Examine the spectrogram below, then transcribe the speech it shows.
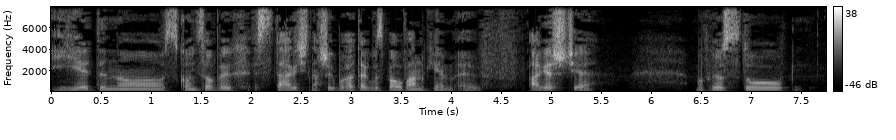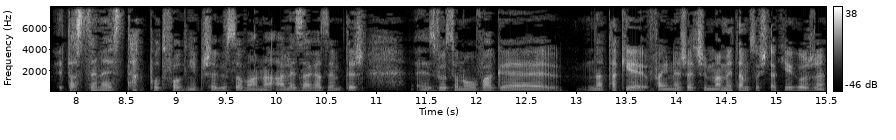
jedno z końcowych starć naszych bohaterów z bałwankiem e, w areszcie po prostu ta scena jest tak potwornie przerysowana, ale zarazem też e, zwrócono uwagę na takie fajne rzeczy. Mamy tam coś takiego, że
